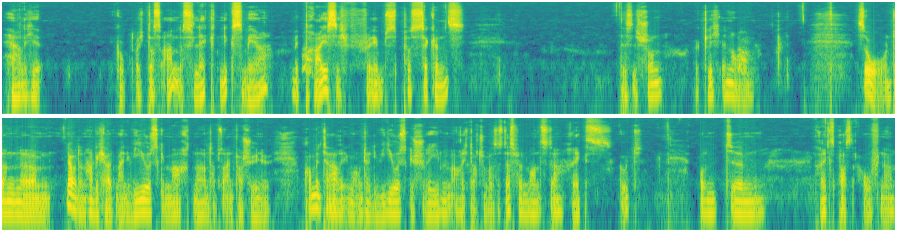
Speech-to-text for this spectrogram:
herrliche guckt euch das an, das leckt nix mehr mit 30 Frames per Seconds. Das ist schon wirklich enorm. So, und dann, ähm, ja, dann habe ich halt meine Videos gemacht ne, und habe so ein paar schöne Kommentare immer unter die Videos geschrieben. Ach, ich dachte schon, was ist das für ein Monster? Rex, gut. Und ähm, Rex passt auf, ne?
